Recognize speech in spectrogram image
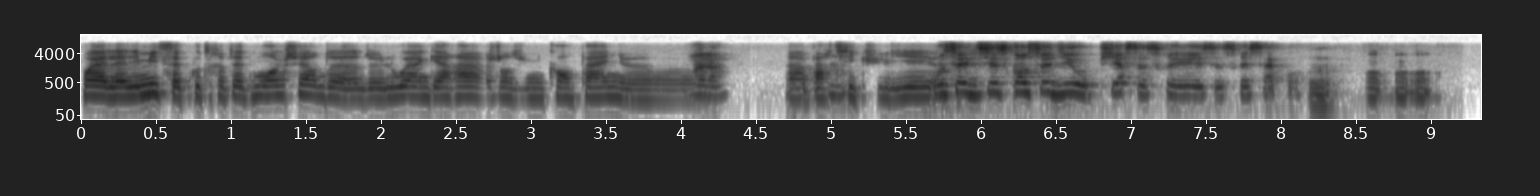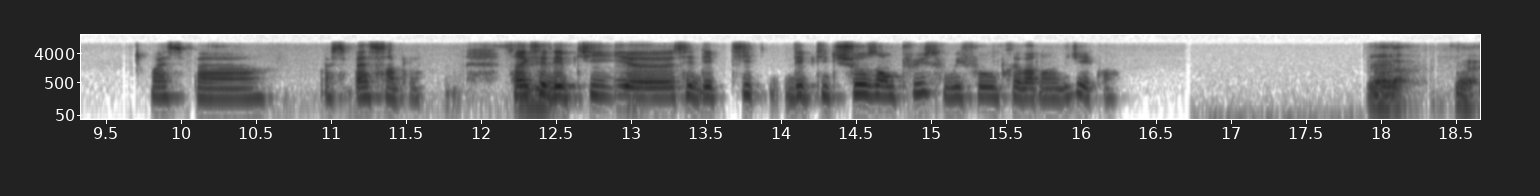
Ouais. à la limite, ça coûterait peut-être moins cher de, louer un garage dans une campagne. Euh, voilà. Un particulier. C'est ce qu'on se dit. Au pire, ce serait, ça. Quoi. Mm. Mm, mm, ouais, c'est pas. c'est pas simple. C'est vrai que c'est des, petits, c'est des, petites, des petites choses en plus où il faut prévoir dans le budget. Quoi. Voilà, ouais.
